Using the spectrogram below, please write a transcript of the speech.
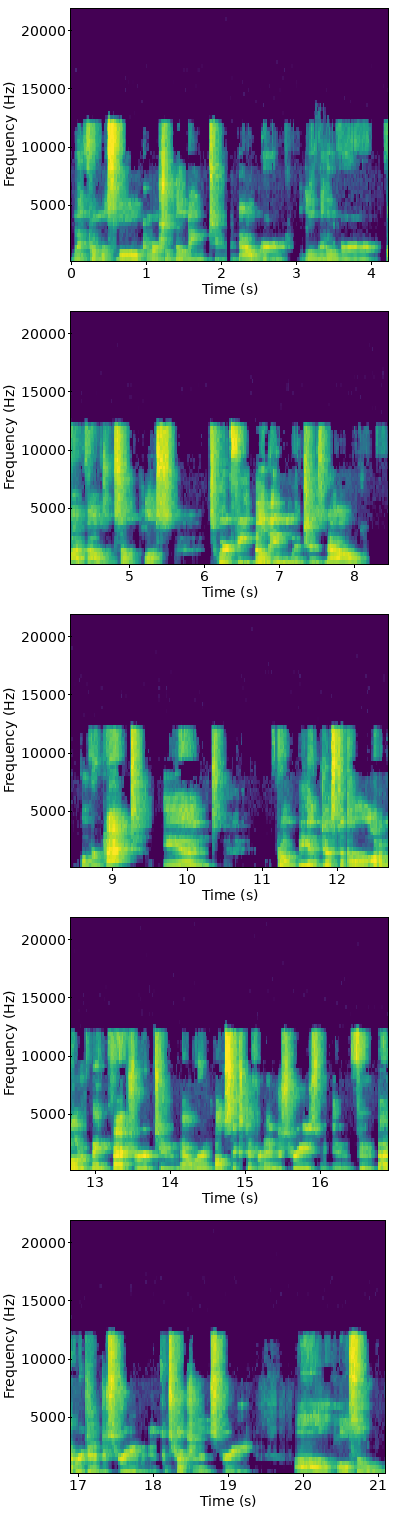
went from a small commercial building to now we're a little bit over 5,000 some plus square feet building, which is now overpacked. And from being just an automotive manufacturer to now we're in about six different industries. We do food, beverage industry, we do construction industry. Uh, also,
